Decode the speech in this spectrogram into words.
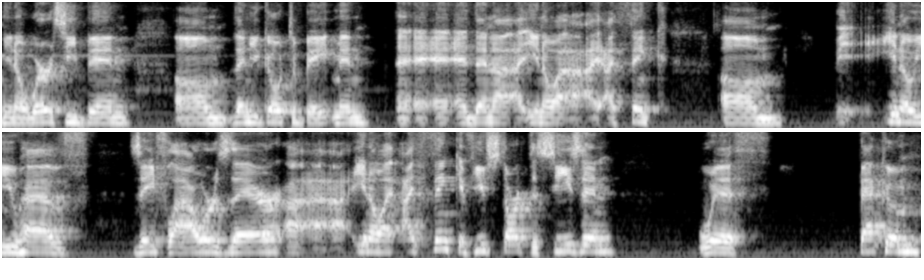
You know, where has he been? Um, then you go to Bateman, and, and, and then I, you know, I, I think, um, you know, you have Zay Flowers there. I, I, you know, I, I think if you start the season with Beckham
